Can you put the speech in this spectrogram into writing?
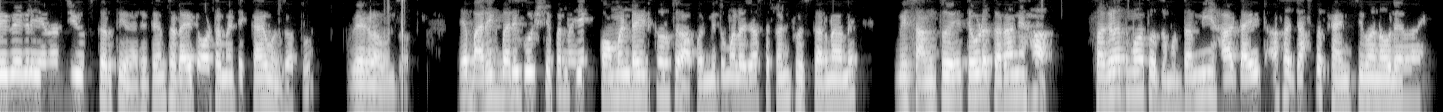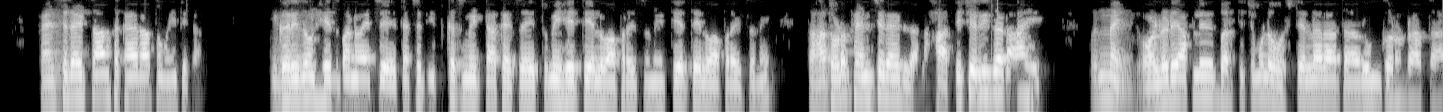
वेगवेगळी एनर्जी यूज करते आणि त्यांचा डाएट ऑटोमॅटिक काय होऊन जातो? वेगळा होऊन जातो. या बारीक बारीक गोष्टी पण एक कॉमन डाईट करतोय आपण. मी तुम्हाला जास्त कन्फ्युज करणार नाही. मी सांगतोय तेवढं करा आणि हा सगळ्यात महत्त्वाचा मुद्दा मी हा डाएट असा जास्त फॅन्सी बनवलेला नाही. फॅन्सी डाएटचा अर्थ काय राहतो माहिती का? की घरी जाऊन हेच बनवायचंय त्याच्यात इतकंच मीठ टाकायचंय तुम्ही हे तेल वापरायचं नाही ते तेल वापरायचं नाही. तर हा थोडा फॅन्सी डाएट झाला. हा त्याचे रिझल्ट आहे पण नाही. ऑलरेडी आपले भरतीचे मुलं हॉस्टेलला राहतात रूम करून राहतात.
